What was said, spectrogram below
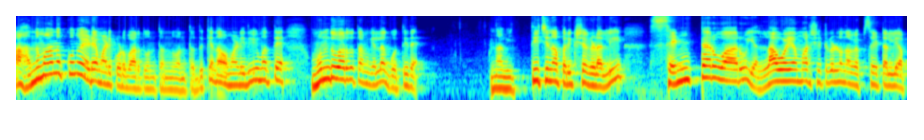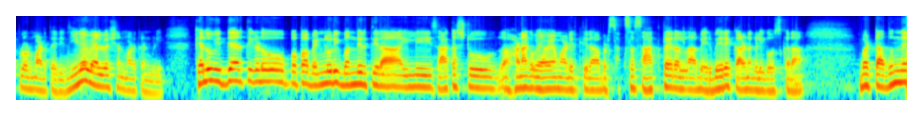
ಆ ಅನುಮಾನಕ್ಕೂ ಎಡೆ ಮಾಡಿಕೊಡಬಾರ್ದು ಅಂತನ್ನುವಂಥದ್ದಕ್ಕೆ ನಾವು ಮಾಡಿದ್ವಿ. ಮತ್ತು ಮುಂದುವರೆದು ತಮಗೆಲ್ಲ ಗೊತ್ತಿದೆ. ನಾವು ಇತ್ತೀಚಿನ ಪರೀಕ್ಷೆಗಳಲ್ಲಿ ಸೆಂಟರ್ ವಾರು ಎಲ್ಲ ಒ ಎಂ ಆರ್ ಶೀಟ್ಗಳನ್ನೂ ನಾವು ವೆಬ್ಸೈಟಲ್ಲಿ ಅಪ್ಲೋಡ್ ಮಾಡ್ತಾ ಇದ್ದೀವಿ ನೀವೇ ವ್ಯಾಲ್ಯೂಯೇಷನ್ ಮಾಡ್ಕೊಂಡ್ಬಿಡಿ. ಕೆಲವು ವಿದ್ಯಾರ್ಥಿಗಳು ಪಾಪ ಬೆಂಗಳೂರಿಗೆ ಬಂದಿರ್ತೀರಾ? ಇಲ್ಲಿ ಸಾಕಷ್ಟು ಹಣ ವ್ಯಯ ಮಾಡಿರ್ತೀರಾ? ಬಟ್ ಸಕ್ಸಸ್ ಆಗ್ತಾ ಇರಲ್ಲ. ಬೇರೆ ಬೇರೆ ಕಾರಣಗಳಿಗೋಸ್ಕರ. ಬಟ್ ಅದನ್ನೇ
